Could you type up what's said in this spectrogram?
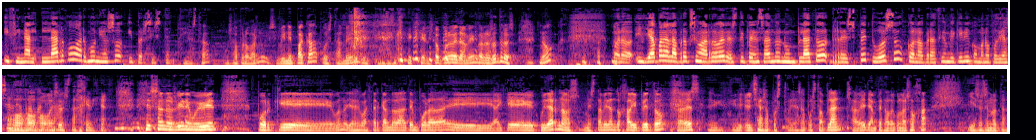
y final largo, armonioso y persistente. Ya está, vamos a probarlo. Y si viene Paca, pues también que, que- que lo pruebe también con nosotros, ¿no? Bueno, y ya para la próxima, Robert, estoy pensando en un plato respetuoso con la operación bikini, como no podía ser de otra Oh, manera. eso está genial. Eso nos viene muy bien porque, bueno, ya se va acercando la temporada y hay que cuidarnos. Me está mirando Javi Preto, ¿sabes? Eh, Él ya se ha puesto, ya se ha puesto a plan, ¿sabes? Ya ha empezado con la soja y eso se nota.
